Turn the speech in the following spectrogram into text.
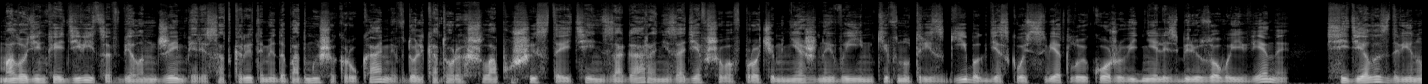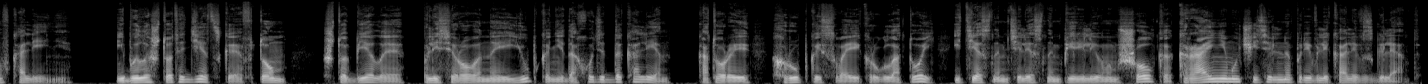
Молоденькая девица в белом джемпере с открытыми до подмышек руками, вдоль которых шла пушистая тень загара, не задевшего, впрочем, нежной выемки внутри сгиба, где сквозь светлую кожу виднелись бирюзовые вены, сидела, сдвинув колени. И было что-то детское в том, что белая плессированная юбка не доходит до колен, которые хрупкой своей круглотой и тесным телесным переливом шелка крайне мучительно привлекали взгляд.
